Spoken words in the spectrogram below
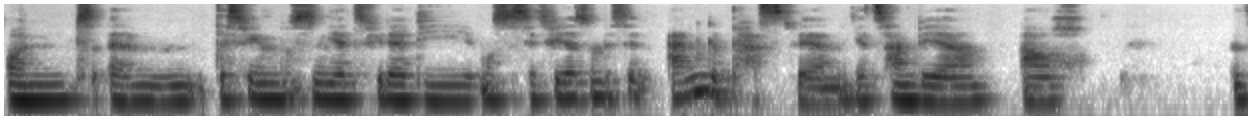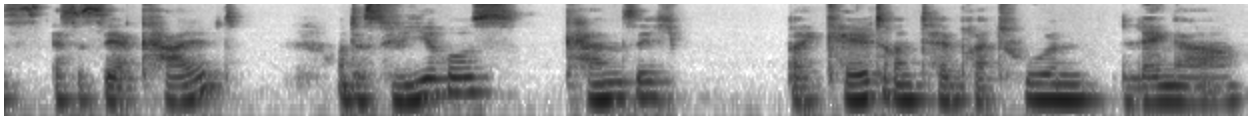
Und ähm, deswegen müssen jetzt wieder die, muss es jetzt wieder so ein bisschen angepasst werden. Jetzt haben wir auch, es, es ist sehr kalt und das Virus kann sich bei kälteren Temperaturen länger,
